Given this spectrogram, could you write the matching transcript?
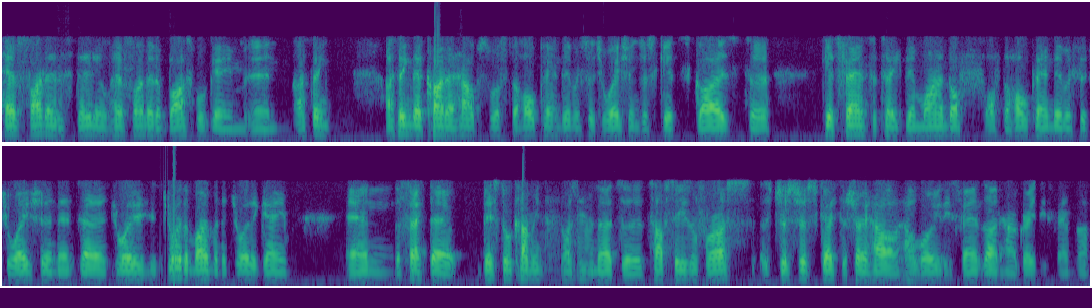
have fun at a stadium, have fun at a basketball game, and I think I think that kind of helps with the whole pandemic situation. Just gets guys to get fans to take their mind off off the whole pandemic situation and to enjoy enjoy the moment, enjoy the game, and the fact that they're still coming to us even though it's a tough season for us. It just just goes to show how how loyal these fans are and how great these fans are.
